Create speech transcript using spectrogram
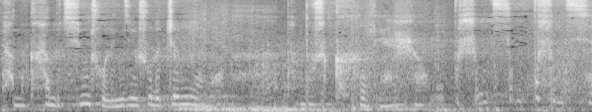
他们看不清楚林静书的真面目，他们都是可怜人。我不生气，我不生气。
